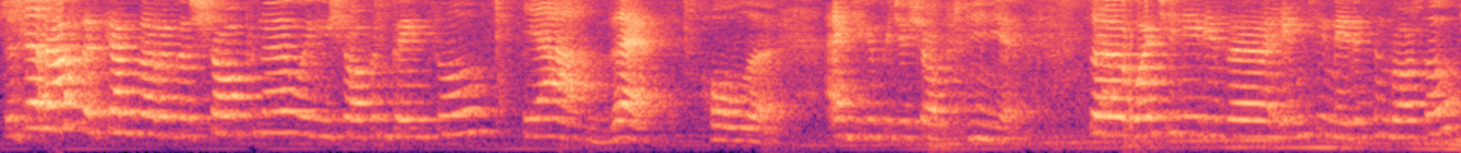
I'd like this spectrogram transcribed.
The Sure. stuff that comes out of a sharpener when you sharpen pencils. Yeah. That holder. And you can put your sharpener in here. So what you need is a empty medicine bottle.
